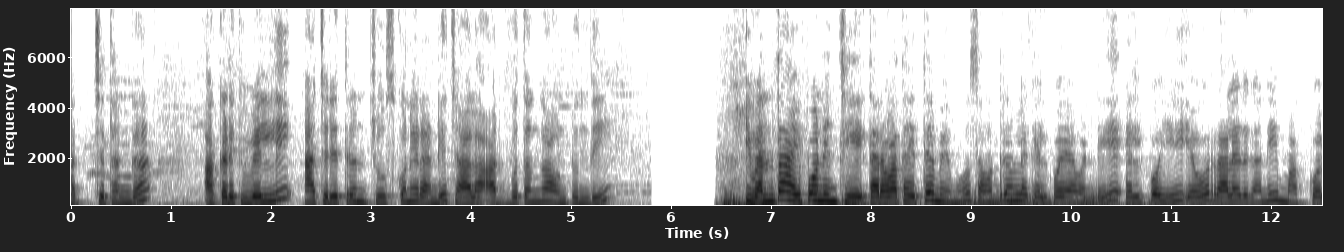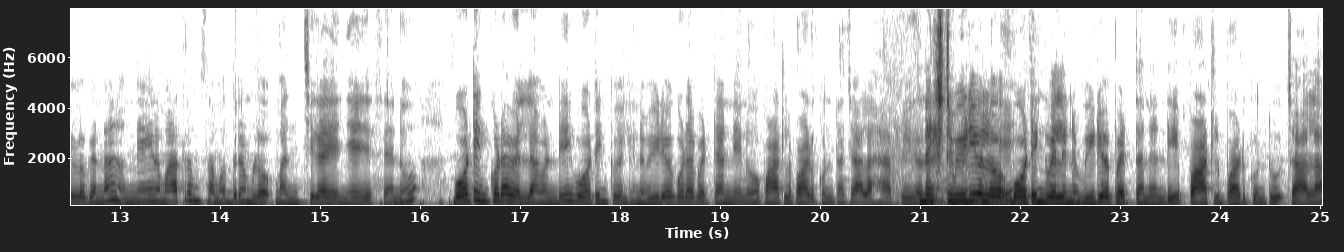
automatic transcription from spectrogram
ఖచ్చితంగా అక్కడికి వెళ్ళి ఆ చరిత్రను చూసుకొని రండి. చాలా అద్భుతంగా ఉంటుంది. ఇవంతా అయిపోనించి తర్వాత అయితే మేము సముద్రంలోకి వెళ్ళిపోయామండి. వెళ్ళిపోయి ఎవరు రాలేదు కానీ మా అక్కోళ్ళు కన్నా నేను మాత్రం సముద్రంలో మంచిగా ఎంజాయ్ చేశాను. బోటింగ్ కూడా వెళ్ళామండి. బోటింగ్కి వెళ్ళిన వీడియో కూడా పెట్టాను నేను. పాటలు పాడుకుంటా చాలా హ్యాపీగా నెక్స్ట్ వీడియోలో బోటింగ్ వెళ్ళిన వీడియో పెడతానండి. పాటలు పాడుకుంటూ చాలా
